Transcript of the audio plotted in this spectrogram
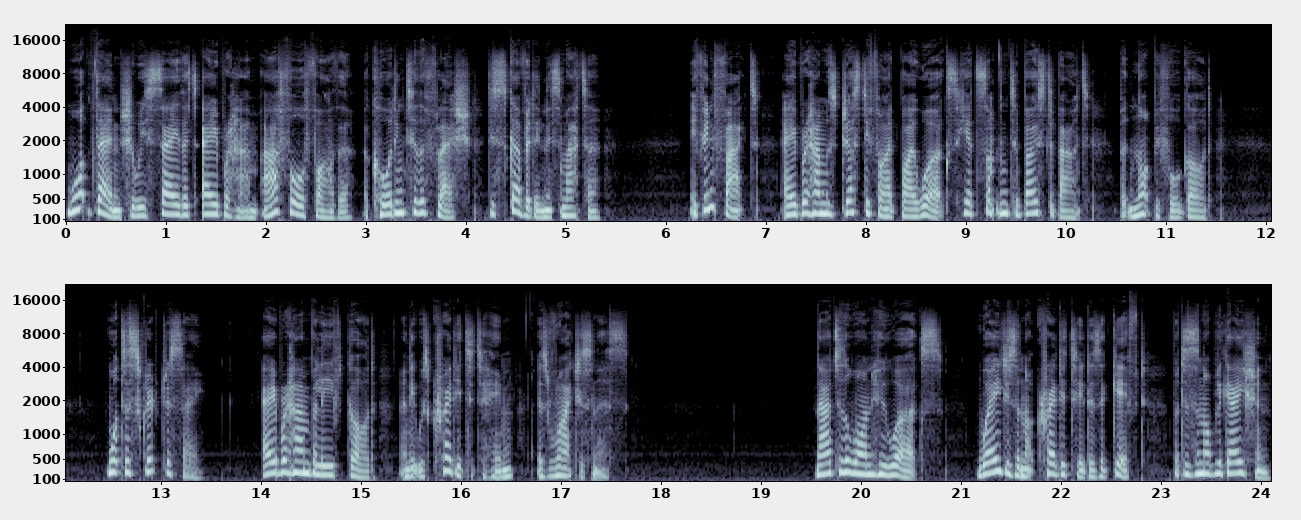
What then shall we say that Abraham, our forefather, according to the flesh, discovered in this matter? If in fact Abraham was justified by works, he had something to boast about, but not before God. What does Scripture say? Abraham believed God, and it was credited to him as righteousness. Now to the one who works, wages are not credited as a gift but as an obligation.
